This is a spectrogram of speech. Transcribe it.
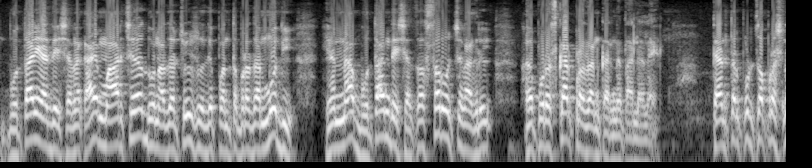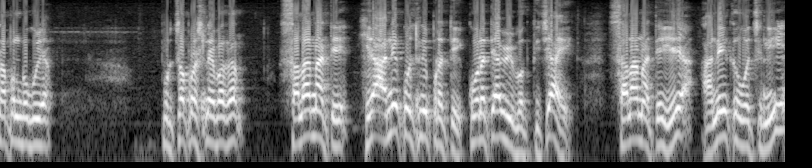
भूतान या देशानं काय? मार्च दोन हजार चोवीसमध्ये पंतप्रधान मोदी यांना भूतान देशाचा सर्वोच्च नागरिक हा पुरस्कार प्रदान करण्यात आलेला आहे. त्यानंतर पुढचा प्रश्न आपण बघूया. पुढचा प्रश्न आहे बघा. सलानाते हे अनेक वचनी प्रते कोणत्या विभक्तीचे आहे? सलानाते हे अनेक वचनी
